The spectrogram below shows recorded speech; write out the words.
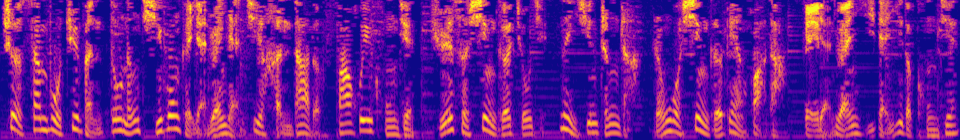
这三部剧本，都能提供给演员演技很大的发挥空间。角色性格纠结，内心挣扎，人物性格变化大，给演员以演绎的空间。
